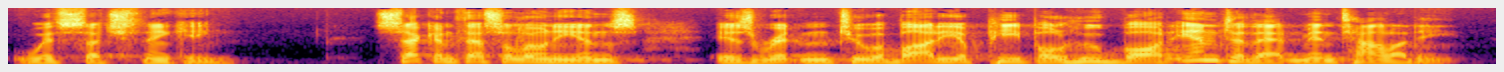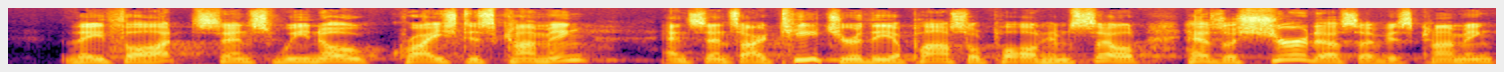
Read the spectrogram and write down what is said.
with such thinking. Second Thessalonians is written to a body of people who bought into that mentality. They thought, since we know Christ is coming, and since our teacher, the Apostle Paul himself, has assured us of his coming,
